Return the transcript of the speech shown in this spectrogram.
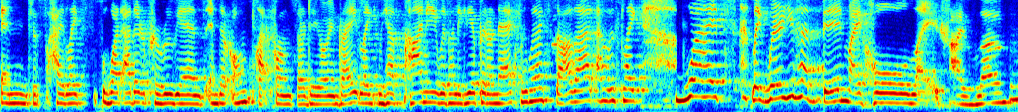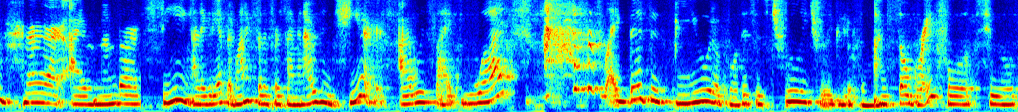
and just highlights what other Peruvians in their own platforms are doing, right? Like we have Connie with Alegría Peruanex. And when I saw that, I was like, what? Like where you have been my whole life. I love her. I remember seeing Alegría Peruanex for the first time and I was in tears. I was like, what? Was like, this is beautiful. This is truly, truly beautiful. I'm so grateful to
